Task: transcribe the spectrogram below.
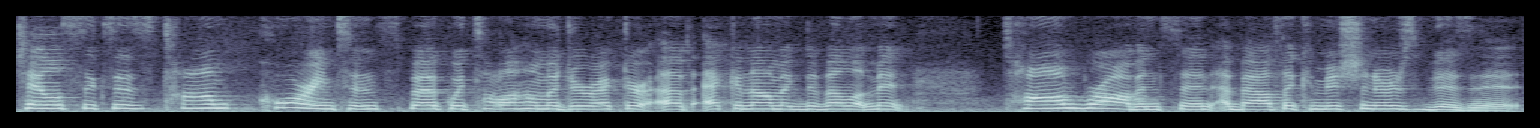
Channel 6's Tom Corrington spoke with Tullahoma Director of Economic Development Tom Robinson about the commissioner's visit.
